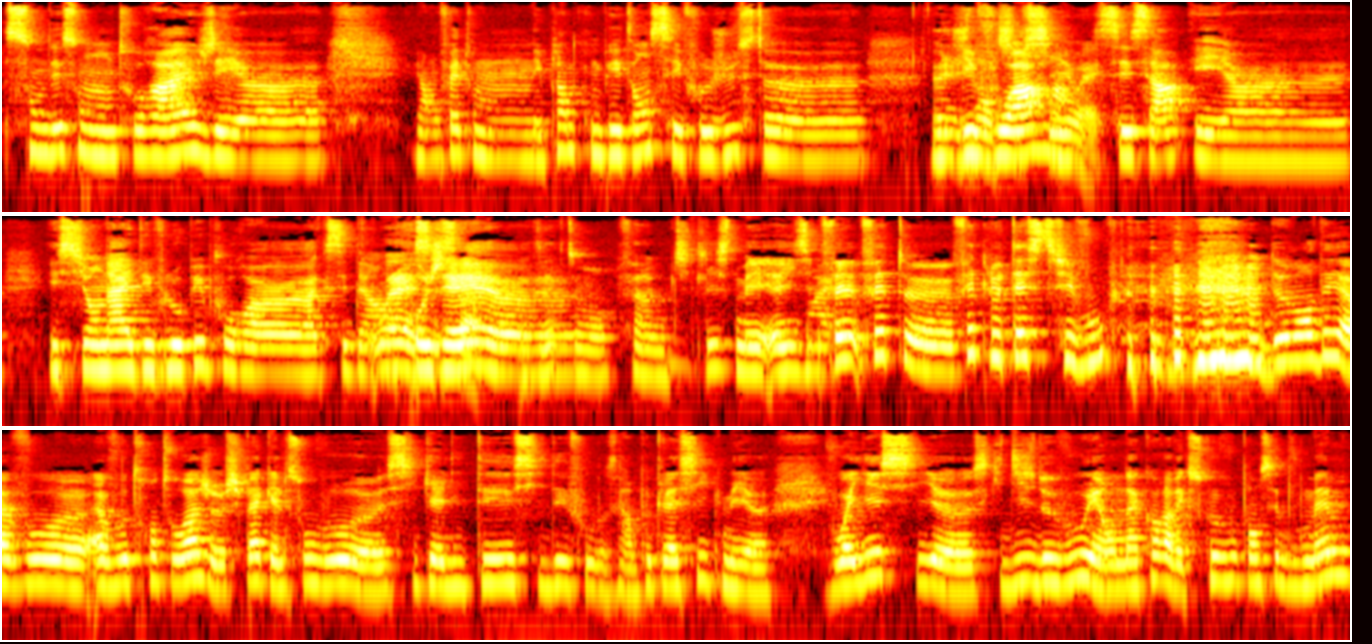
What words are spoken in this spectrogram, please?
sonder son entourage et, euh, et en fait, on est plein de compétences et il faut juste Les les voir. ouais. C'est ça. Et, euh, et si on a à développer pour euh, accéder à un Ouais, projet. ça, euh, Exactement, faire une petite liste. Mais euh, ils- Ouais. fait- faites, euh, faites le test chez vous. Demandez à, vos, euh, à votre entourage, je sais pas quelles sont vos euh, six qualités, six défauts. C'est un peu classique, mais euh, voyez si euh, ce qu'ils disent de vous est en accord avec ce que vous pensez de vous-même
